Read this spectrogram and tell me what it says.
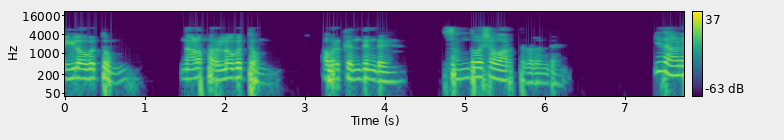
ഈ ലോകത്തും നാളെ പരലോകത്തും അവർക്ക് എന്തുണ്ട് സന്തോഷ വാർത്തകളുണ്ട് ഇതാണ്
